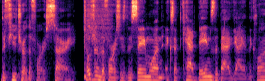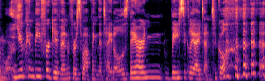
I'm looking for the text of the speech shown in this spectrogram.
the future of the Force. Sorry, Children of the Force is the same one, except Cad Bane's the bad guy in the Clone Wars. You can be forgiven for swapping the titles. They are n- basically identical.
